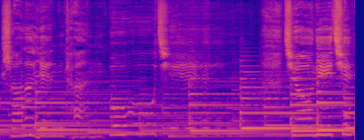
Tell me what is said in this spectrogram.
傻了眼看不见，求你千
